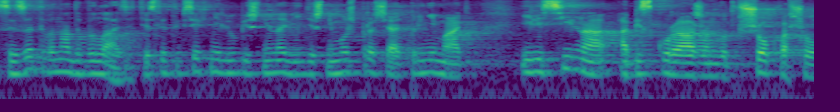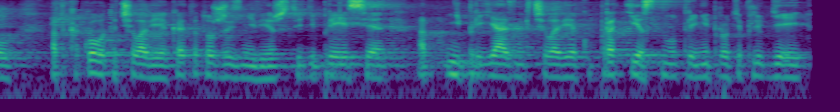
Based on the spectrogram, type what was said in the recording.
С из этого надо вылазить. Если ты всех не любишь, ненавидишь, не можешь прощать, принимать, или сильно обескуражен, вот в шок вошел от какого-то человека, это тоже жизнь невежества, депрессия, от неприязни к человеку, протест внутренний против людей,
